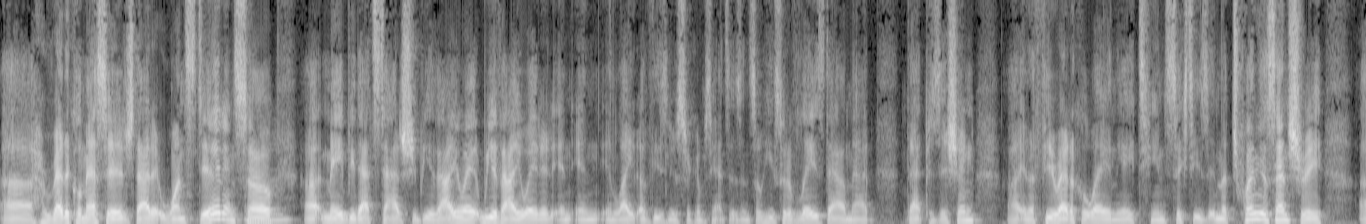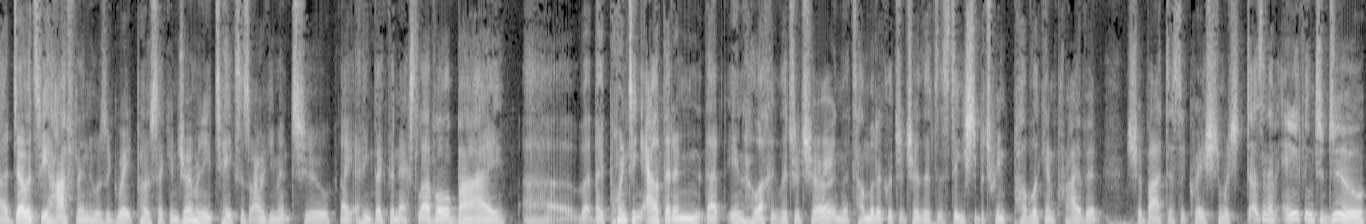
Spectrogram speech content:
uh, heretical message that it once did, and so mm-hmm. uh, maybe that status should be evaluated, reevaluated in, in, in light of these new circumstances. And so he sort of lays down that that position uh, in a theoretical way in the 1860s. In the 20th century, uh, David Zvi Hoffman, who was a great posek in Germany, takes this argument to like I think like the next level by uh, by pointing out that in that in halachic literature, in the Talmudic literature, the distinction between public and private Shabbat desecration, which doesn't have anything to do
